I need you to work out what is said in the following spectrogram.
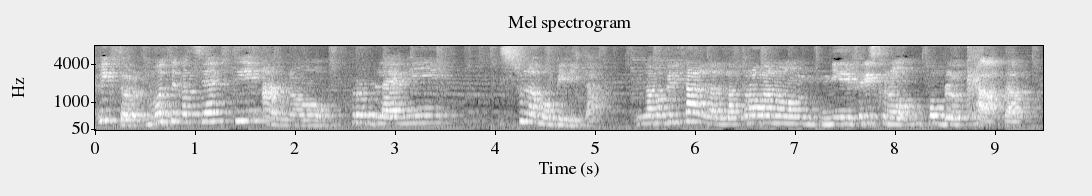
Victor, molti pazienti hanno problemi sulla mobilità. La mobilità la, la trovano, mi riferiscono, un po' bloccata.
